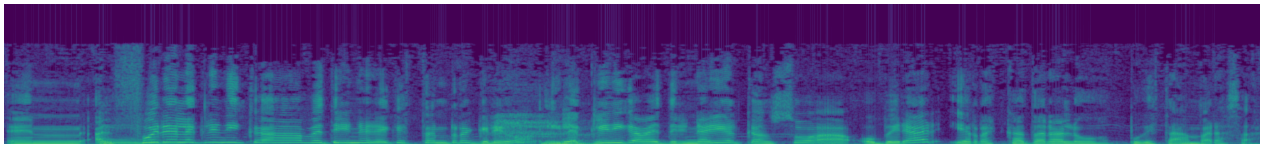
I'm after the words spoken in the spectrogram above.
en, al Uh. fuera de la clínica veterinaria que está en recreo. Y la clínica veterinaria alcanzó a operar y a rescatar a los, porque estaba embarazada.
